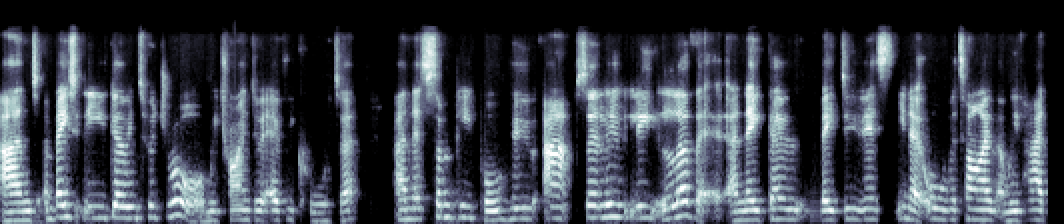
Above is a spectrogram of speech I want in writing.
And, and basically, you go into a draw, and we try and do it every quarter. and there's some people who absolutely love it and they go they do this you know all the time and we've had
